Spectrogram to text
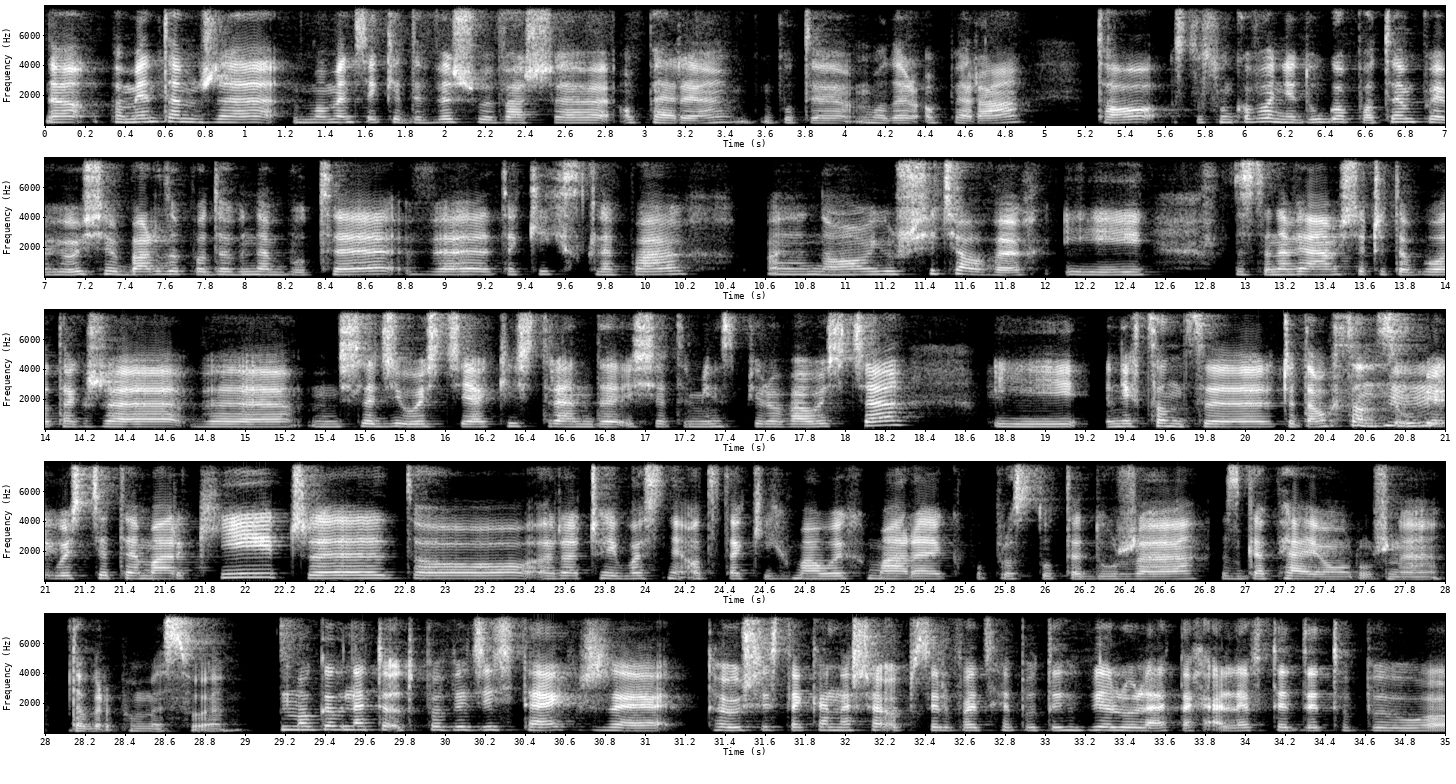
No, pamiętam, że w momencie, kiedy wyszły wasze opery, buty Model Opera, to stosunkowo niedługo potem pojawiły się bardzo podobne buty w takich sklepach e, no, już sieciowych i zastanawiałam się, czy to było tak, że wy śledziłyście jakieś trendy i się tym inspirowałyście, i niechcący, czy tam chcący mhm. ubiegłyście te marki, czy to raczej właśnie od takich małych marek po prostu te duże zgapiają różne dobre pomysły? Mogę na to odpowiedzieć tak, że to już jest taka nasza obserwacja po tych wielu latach, ale wtedy to było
